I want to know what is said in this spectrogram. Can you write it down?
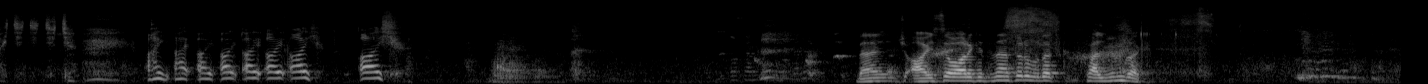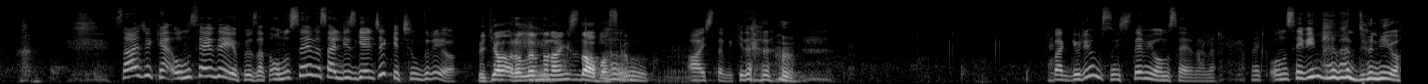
Ay çi çi çi çi. Ay ay ay ay ay ay ay. Ay. Ben şu Ayse o hareketinden sonra burada kalbimi bırak. Sadece ke- onu sev diye yapıyor zaten. Onu sev mesela Liz gelecek ya çıldırıyor. Peki aralarından hangisi daha baskın? Ice tabii ki de. Bak görüyor musun? İstemiyor onu sevmemi. Bak onu seveyim hemen dönüyor.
